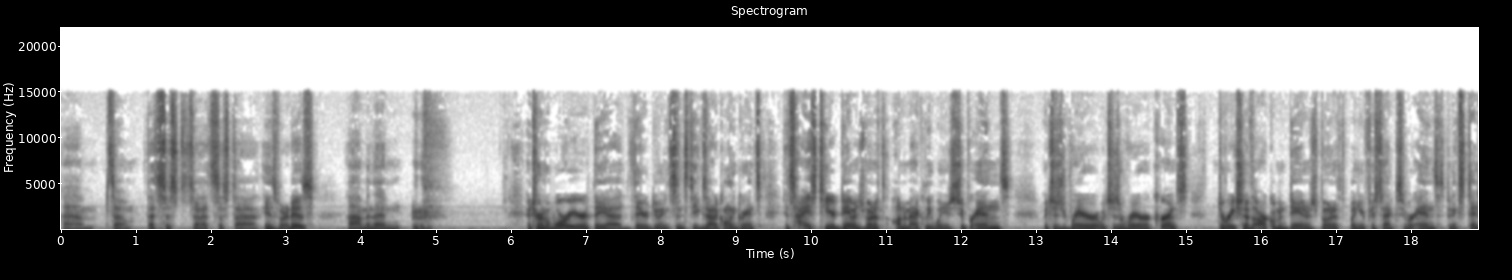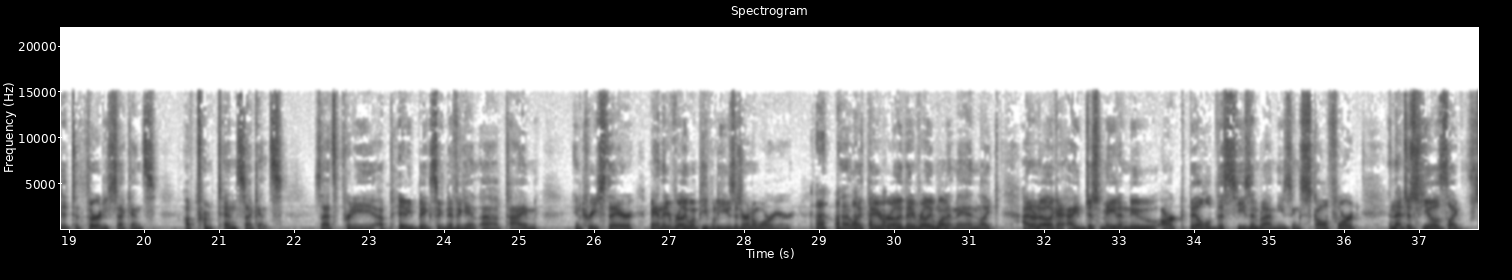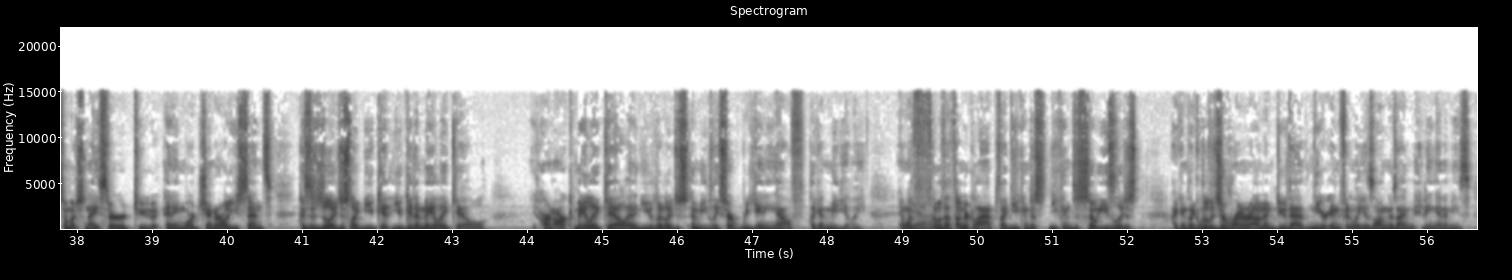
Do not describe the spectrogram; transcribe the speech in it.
Um, so that's just so that's just uh, is what it is. Um, and then Eternal Warrior, they uh, they're doing since the exotic only grants its highest tier damage bonus automatically when your super ends, which is rare, which is a rare occurrence. Duration of the arc damage bonus when your fist attack super ends has been extended to 30 seconds, up from 10 seconds. So that's pretty a pretty big significant uh, time increase there. Man, they really want people to use Eternal Warrior. uh, like they really they really want it, man. Like I don't know, like I, I just made a new arc build this season, but I'm using Skullfort, and that just feels like so much nicer to any more general use sense because it's really just like you get you get a melee kill or an arc melee kill, and you literally just immediately start regaining health like immediately. And with Yeah. with a thunderclap, like you can just you can just so easily just I can like literally just run around and do that near infinitely as long as I'm hitting enemies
